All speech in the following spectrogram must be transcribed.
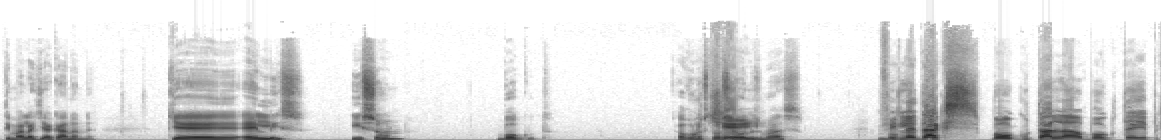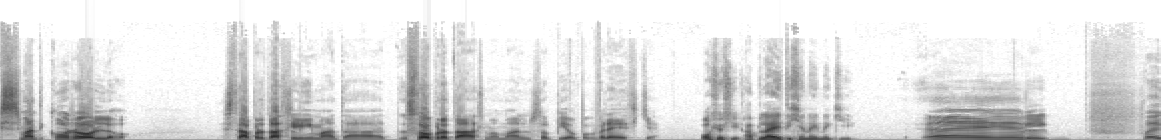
τι μαλακία κάνανε και Έλις ίσον Μπόγκουτ. Ο γνωστός okay. σε όλους μας. Φίλε εντάξει, Μπόγκουτ, αλλά ο Μπόγκουτ έπαιξε σημαντικό ρόλο στα πρωταθλήματα, στο πρωτάθλημα μάλλον στο οποίο βρέθηκε. Όχι, όχι, απλά έτυχε να είναι εκεί. Ε, ε,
